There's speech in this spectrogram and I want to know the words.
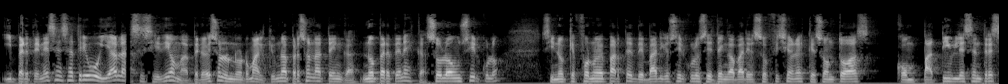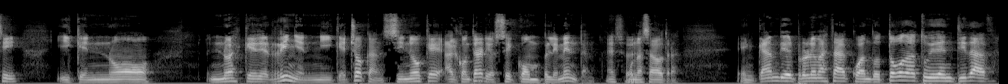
y perteneces a esa tribu y hablas ese idioma. Pero eso es lo normal, que una persona tenga, no pertenezca solo a un círculo, sino que forme parte de varios círculos y tenga varias aficiones que son todas compatibles entre sí y que no, no es que riñen ni que chocan, sino que al contrario, se complementan Eso unas es. a otras. En cambio, el problema está cuando toda tu identidad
